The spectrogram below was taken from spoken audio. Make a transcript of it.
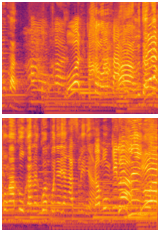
amukan. Amukan. Oh, Kesel orang. Ah, lu jangan ngaku-ngaku karena gua punya yang aslinya. Gak mungkin lah. Lingua.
